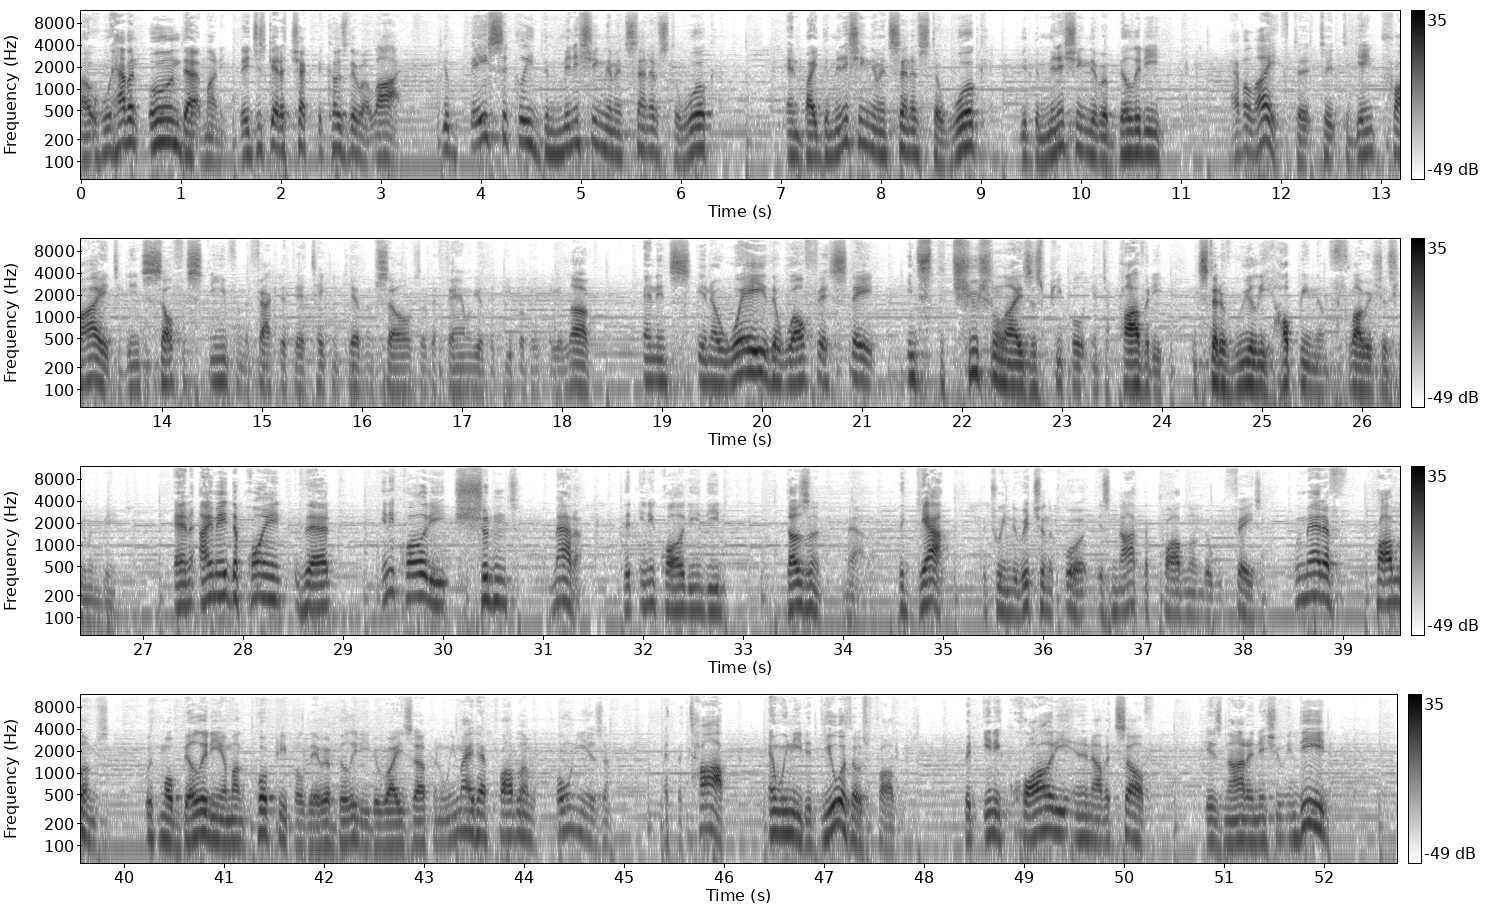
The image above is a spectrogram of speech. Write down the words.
uh, who haven't earned that money, they just get a check because they're alive, you're basically diminishing their incentives to work. And by diminishing their incentives to work, you're diminishing their ability have a life, to, to, to gain pride, to gain self esteem from the fact that they're taking care of themselves or the family, or the people that they love. And it's, in a way, the welfare state institutionalizes people into poverty instead of really helping them flourish as human beings. And I made the point that inequality shouldn't matter, that inequality indeed doesn't matter. The gap between the rich and the poor is not the problem that we face. We might have problems with mobility among poor people, their ability to rise up, and we might have problems with cronyism at the top, and we need to deal with those problems. But inequality in and of itself is not an issue. Indeed,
